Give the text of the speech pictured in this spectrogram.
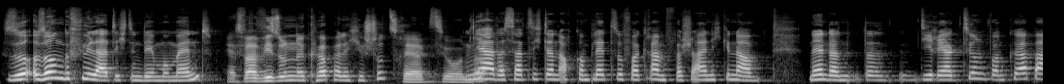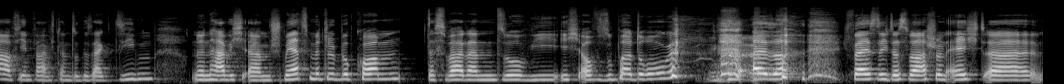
So, so ein Gefühl hatte ich in dem Moment. Ja, es war wie so eine körperliche Schutzreaktion. Ne? Ja, das hat sich dann auch komplett so verkrampft. Wahrscheinlich, genau. Ne, dann, dann die Reaktion vom Körper, auf jeden Fall habe ich dann so gesagt sieben. Und dann habe ich ähm, Schmerzmittel bekommen. Das war dann so wie ich auf Superdroge. also, ich weiß nicht, das war schon echt äh,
